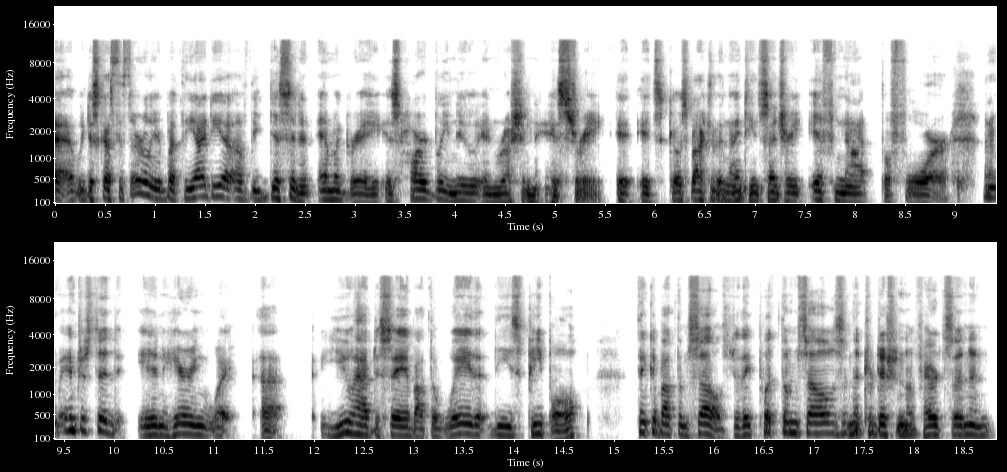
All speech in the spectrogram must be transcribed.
uh, we discussed this earlier, but the idea of the dissident emigre is hardly new in Russian history. It goes back to the 19th century, if not before. And I'm interested in hearing what uh, you have to say about the way that these people think about themselves. Do they put themselves in the tradition of Herzen and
